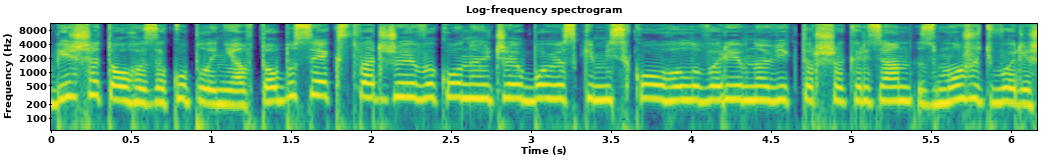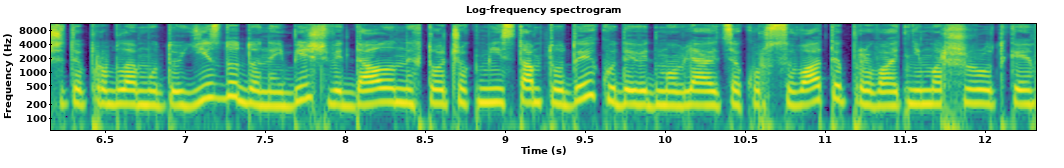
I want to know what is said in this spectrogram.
Більше того, закуплені автобуси, як стверджує виконуючий обов'язки міського голови рівного Віктор Шакерзян, зможуть вирішити проблему доїзду до найбільш віддалених точок міста, туди, куди відмовляються курсувати приватні маршрутки.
